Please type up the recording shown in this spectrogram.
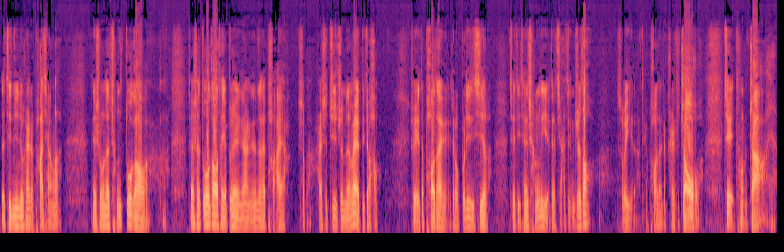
那金军就开始爬墙了。那时候那城多高啊啊，这是多高他也不愿意让人家来爬呀，是吧？还是拒之门外比较好，所以他炮弹也就不吝惜了。这几天城里也在加紧制造，所以啊这炮弹就开始招呼，这通炸呀。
